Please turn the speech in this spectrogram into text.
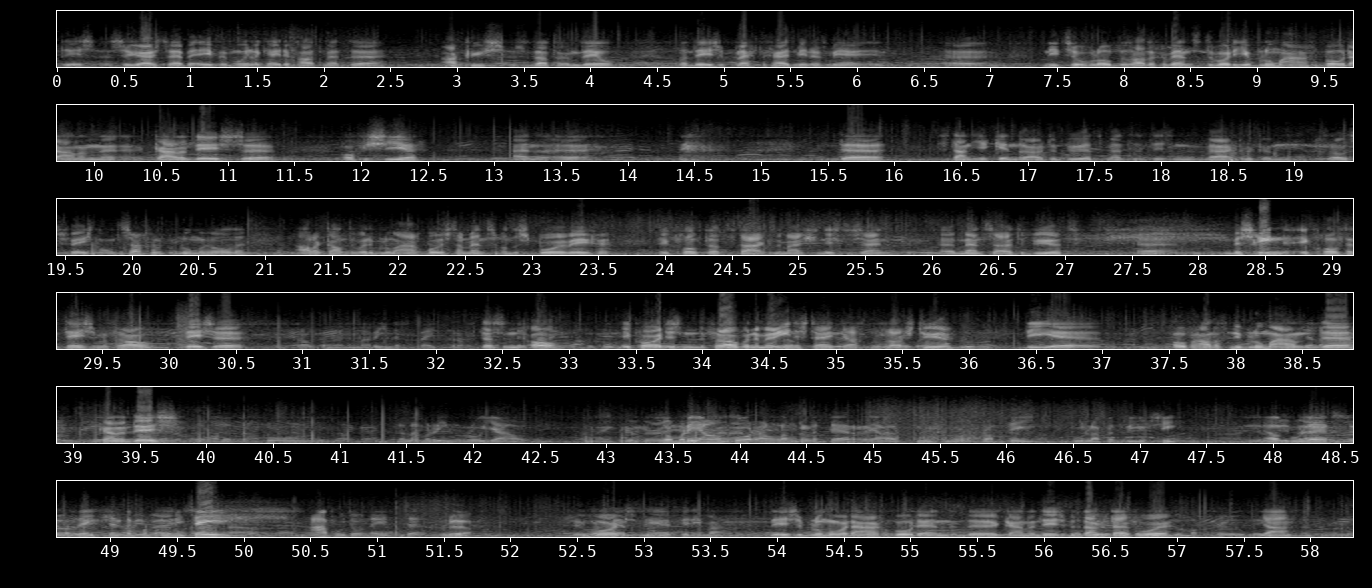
Er is zojuist, we hebben even moeilijkheden gehad met uh, accu's, zodat er een deel van deze plechtigheid min of meer uh, niet zo verloopt als hadden gewenst. Er worden hier bloemen aangeboden aan een Canadees officier. En de staan hier kinderen uit de buurt. Met, het is een, werkelijk een groot feest, een ontzaglijke bloemenhulde. Alle kanten worden bloemen aangeboden. Er staan mensen van de spoorwegen. Ik geloof dat stakende machinisten zijn. Uh, mensen uit de buurt. Uh, misschien, ik geloof dat deze mevrouw, deze... Van de marinestrijdkracht. Dat is een, oh, ik hoor, het is een vrouw van de marinestrijdkracht, mevrouw Stuur. Die uh, overhandigt nu bloemen aan de Canadees. De la Marine Royale. Sommeria encore en l'Angleterre et a toujours frappé pour la aussi. Elle voulait peut-être cette opportunité à vous donner cette fleur. U hoort, deze bloemen worden aangeboden en de Canadees bedankt daarvoor. Ja,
